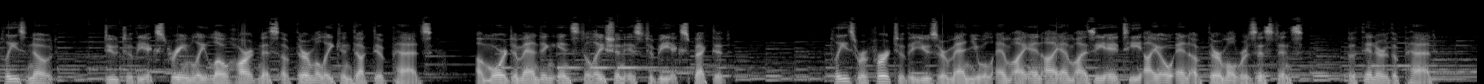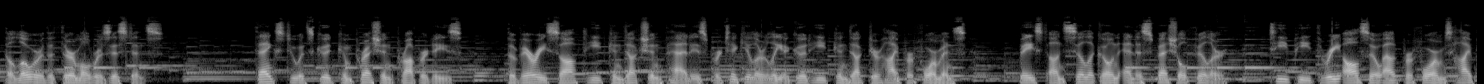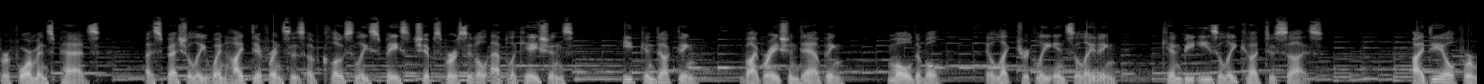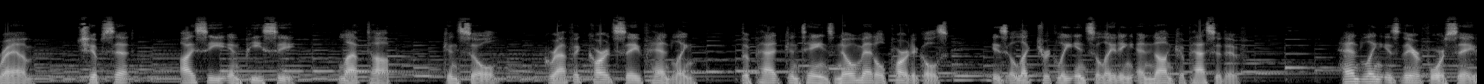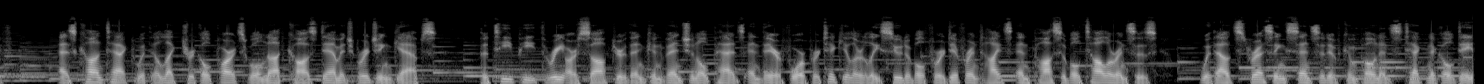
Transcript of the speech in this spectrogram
Please note, due to the extremely low hardness of thermally conductive pads, a more demanding installation is to be expected. Please refer to the user manual MINIMIZATION of thermal resistance, the thinner the pad, the lower the thermal resistance. Thanks to its good compression properties, the very soft heat conduction pad is particularly a good heat conductor high performance, based on silicone and a special filler, TP3 also outperforms high performance pads, especially when height differences of closely spaced chips versatile applications, heat conducting, vibration damping, moldable, electrically insulating, can be easily cut to size. Ideal for RAM, chipset, IC and PC, laptop, console, graphic card safe handling, the pad contains no metal particles, is electrically insulating and non-capacitive. Handling is therefore safe, as contact with electrical parts will not cause damage bridging gaps, the TP3 are softer than conventional pads and therefore particularly suitable for different heights and possible tolerances, without stressing sensitive components technical data.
